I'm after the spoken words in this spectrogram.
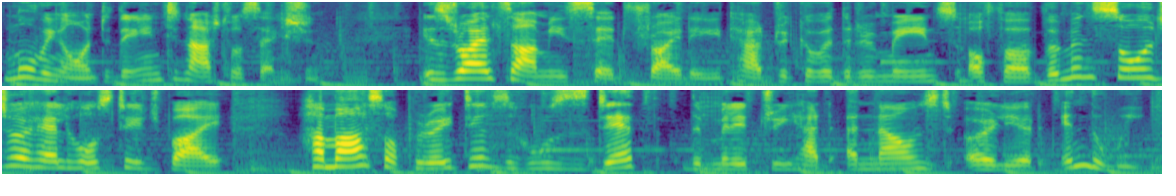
Moving on to the international section. Israel's army said Friday it had recovered the remains of a women soldier held hostage by Hamas operatives whose death the military had announced earlier in the week.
